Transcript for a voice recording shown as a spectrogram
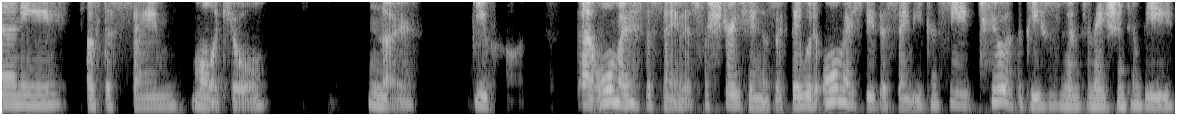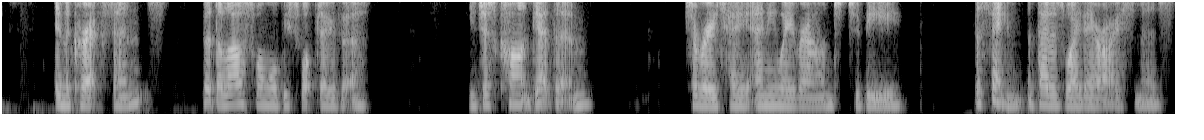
any of the same molecule? No, you can't. they're almost the same. It's frustrating. It's like they would almost be the same. You can see two of the pieces of information can be in the correct sense, but the last one will be swapped over. You just can't get them to rotate any way around to be the same. And that is why they are isomers,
